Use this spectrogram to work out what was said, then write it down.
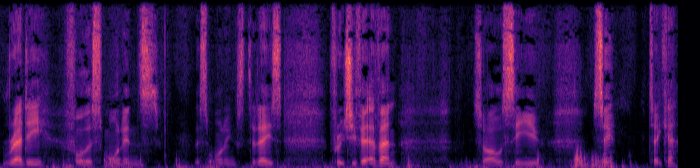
ready for this morning's this morning's today's Fruity Fit event. So I will see you soon. Take care.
